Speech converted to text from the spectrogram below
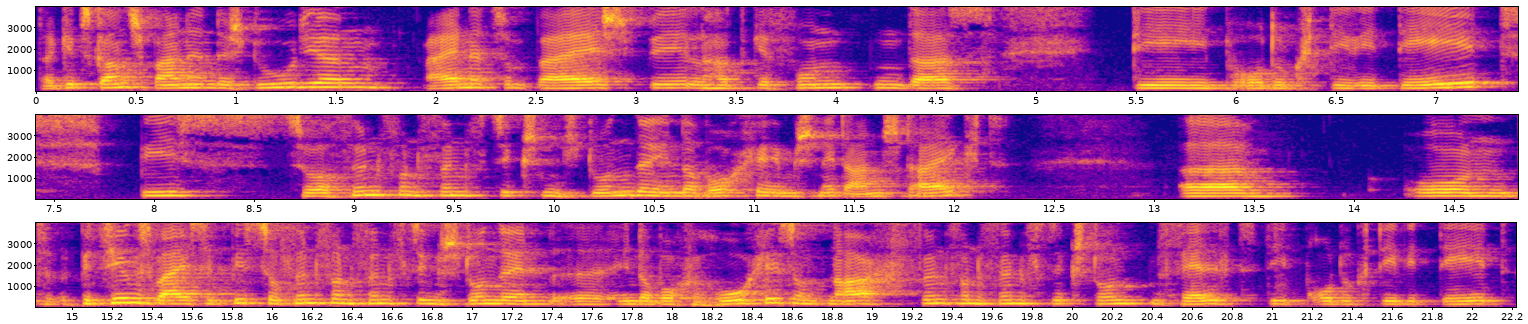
Da gibt es ganz spannende Studien. Eine zum Beispiel hat gefunden, dass die Produktivität bis zur 55. Stunde in der Woche im Schnitt ansteigt. Äh, und beziehungsweise bis zur 55. Stunde in, äh, in der Woche hoch ist und nach 55 Stunden fällt die Produktivität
